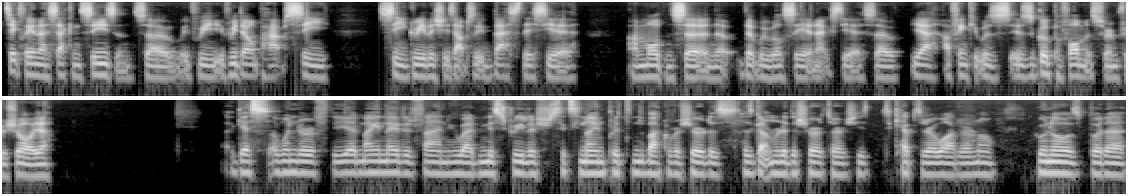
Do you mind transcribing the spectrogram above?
particularly in their second season. So if we if we don't perhaps see see Grealish's absolute best this year, I'm more than certain that that we will see it next year. So yeah, I think it was it was a good performance for him for sure. Yeah. I guess I wonder if the uh, Man United fan who had Miss Grealish 69 printed in the back of her shirt has, has gotten rid of the shirt or she's kept it or what, I don't know who knows? But uh,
